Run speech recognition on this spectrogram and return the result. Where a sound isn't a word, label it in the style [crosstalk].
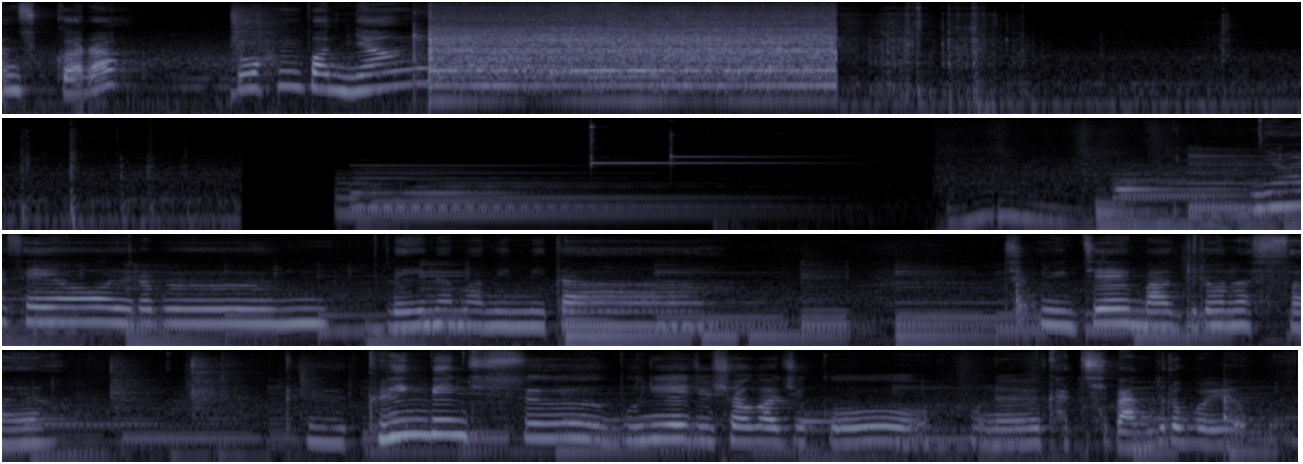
한 숟가락 또 한 번냥 안녕하세요 여러분. 레이나맘입니다. 지금 이제 막 일어났어요. 그 그린빈 주스 문의해 주셔가지고 오늘 같이 만들어 보려고요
